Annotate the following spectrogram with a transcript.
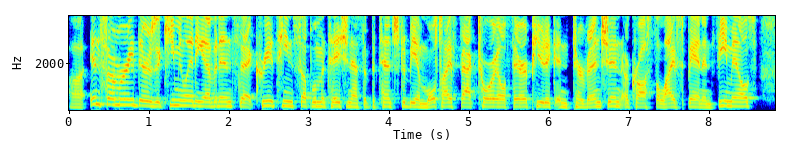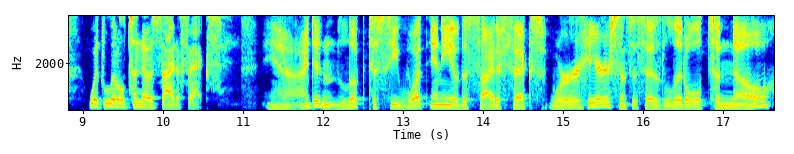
Uh, in summary, there's accumulating evidence that creatine supplementation has the potential to be a multifactorial therapeutic intervention across the lifespan in females with little to no side effects. Yeah, I didn't look to see what any of the side effects were here since it says little to no.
